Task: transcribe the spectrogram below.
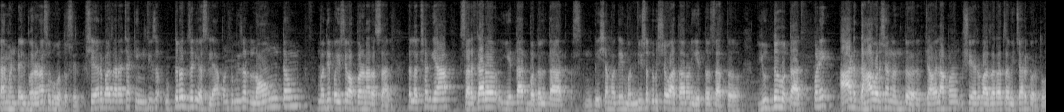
काय म्हणता येईल भरणा सुरू होत असेल. शेअर बाजाराच्या किमती जर उतरत जरी असल्या पण तुम्ही जर लॉंग टर्ममध्ये पैसे वापरणार असाल तर लक्षात घ्या सरकार येतात बदलतात देशामध्ये मंदी सदृश्य वातावरण येतं जातं युद्ध होतात पण एक आठ दहा वर्षानंतर ज्यावेळेला आपण शेअर बाजाराचा विचार करतो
